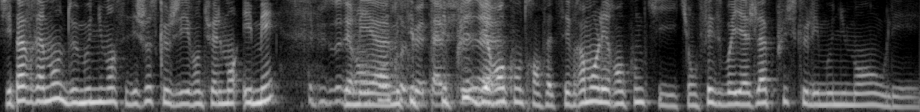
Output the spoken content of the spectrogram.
j'ai pas vraiment de monuments. C'est des choses que j'ai éventuellement aimées. C'est plutôt des mais, euh, rencontres mais c'est plus des euh, rencontres en fait. C'est vraiment les rencontres qui, qui, ont fait ce voyage là plus que les monuments ou les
